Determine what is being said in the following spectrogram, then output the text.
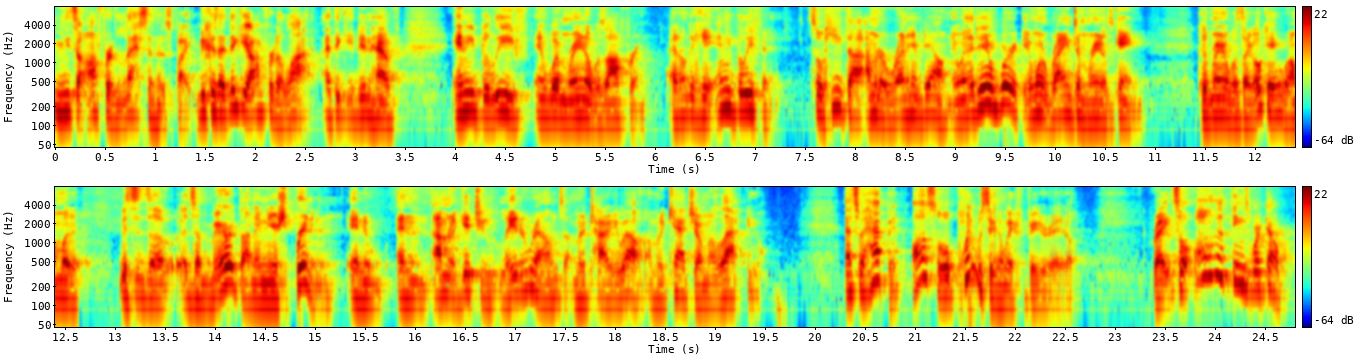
needs to offer less in this fight because I think he offered a lot. I think he didn't have any belief in what Moreno was offering. I don't think he had any belief in it. So he thought, I'm going to run him down. And when it didn't work, it went right into Moreno's game. Because Moreno was like, okay, well, I'm going to, this is a, it's a marathon and you're sprinting. And, and I'm going to get you later rounds. I'm going to tire you out. I'm going to catch you. I'm going to lap you. That's what happened. Also, a point was taken away from Figueiredo, right? So all the things worked out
